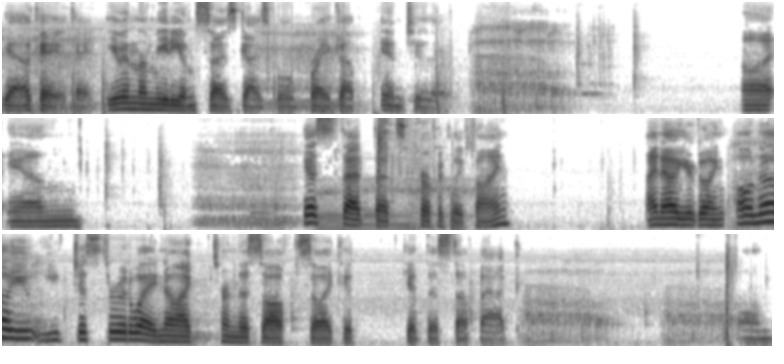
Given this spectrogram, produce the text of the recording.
Yeah, okay, okay. Even the medium sized guys will break up into there. Uh, and guess that that's perfectly fine. I know you're going, oh no, you, you just threw it away. No, I turned this off so I could get this stuff back. Um,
